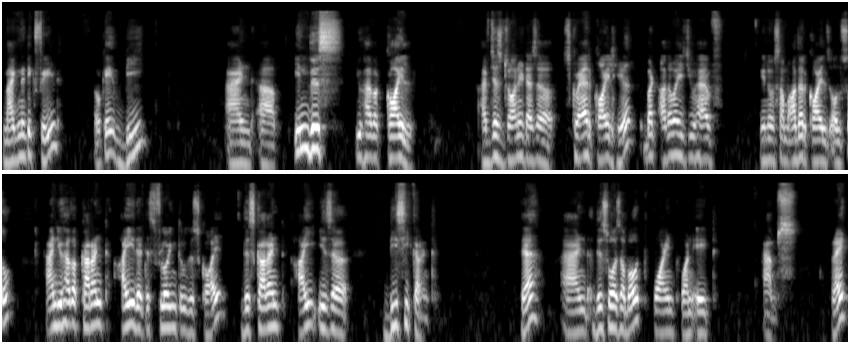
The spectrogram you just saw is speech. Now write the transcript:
magnetic field, okay, B, and uh, in this you have a coil. I've just drawn it as a square coil here, but otherwise you have you know some other coils also. And you have a current i that is flowing through this coil. This current i is a dc current. Yeah? And this was about 0.18 amps right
